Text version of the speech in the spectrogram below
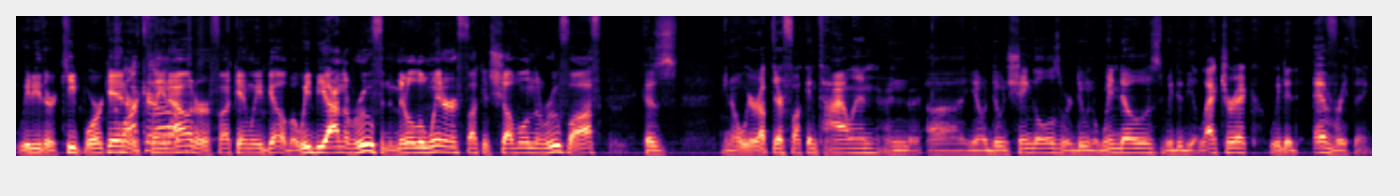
we'd either keep working Clock or clean out. out or fucking we'd go. But we'd be on the roof in the middle of the winter, fucking shoveling the roof off because, you know, we were up there fucking tiling and, uh, you know, doing shingles. We were doing the windows. We did the electric. We did everything,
